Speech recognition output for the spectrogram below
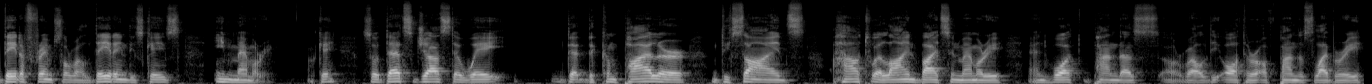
data frames, or well, data in this case, in memory. Okay, so that's just a way that the compiler decides how to align bytes in memory and what pandas, or well, the author of pandas library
